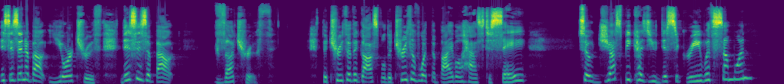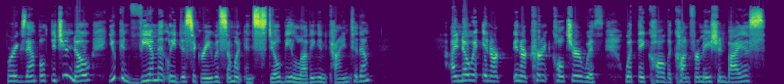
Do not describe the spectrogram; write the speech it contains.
This isn't about your truth. This is about the truth the truth of the gospel, the truth of what the Bible has to say. So just because you disagree with someone, for example, did you know you can vehemently disagree with someone and still be loving and kind to them? I know in our in our current culture with what they call the confirmation bias,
